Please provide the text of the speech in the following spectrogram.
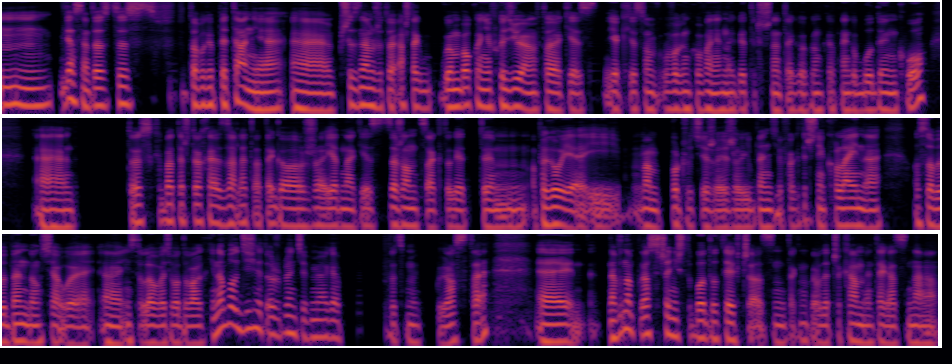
Mm, jasne, to jest, to jest dobre pytanie. E, przyznam, że to aż tak głęboko nie wchodziłem w to, jak jest, jakie są uwarunkowania energetyczne tego konkretnego budynku. E, to jest chyba też trochę zaleta tego, że jednak jest zarządca, który tym operuje i mam poczucie, że jeżeli będzie faktycznie kolejne osoby będą chciały e, instalować ładowarki, no bo dzisiaj to już będzie w miarę powiedzmy proste, e, na pewno prostsze niż to było dotychczas. No, tak naprawdę czekamy teraz na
